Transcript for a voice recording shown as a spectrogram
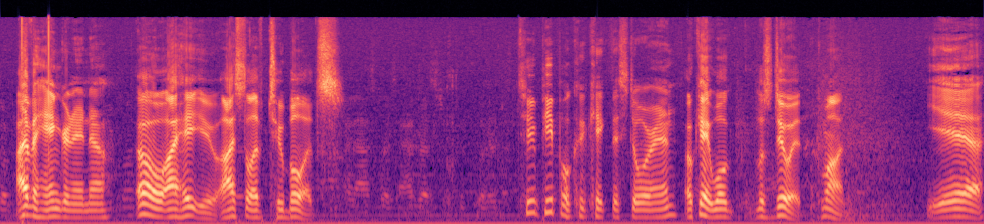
yeah. I have a hand grenade now. Oh, I hate you. I still have two bullets. Two people could kick this door in. Okay, well, let's do it. Come on. Yeah.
